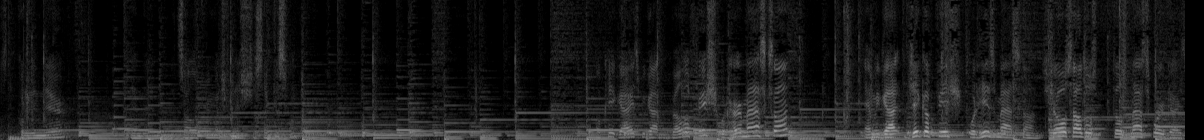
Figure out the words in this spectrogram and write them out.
just put it in there, and then it's all pretty much finished, just like this one. Okay, guys, we got Bella Fish with her masks on, and we got Jacob Fish with his mask on. Show us how those those masks work, guys.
